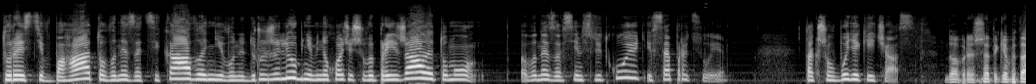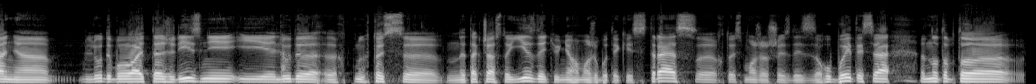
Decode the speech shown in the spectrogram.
Туристів багато, вони зацікавлені, вони дружелюбні, вони хочуть, щоб ви приїжджали, тому вони за всім слідкують і все працює. Так що в будь-який час. Добре, ще таке питання. Люди бувають теж різні, і люди, е, ну, хтось е, не так часто їздить, у нього може бути якийсь стрес, е, хтось може щось десь загубитися. Ну тобто,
